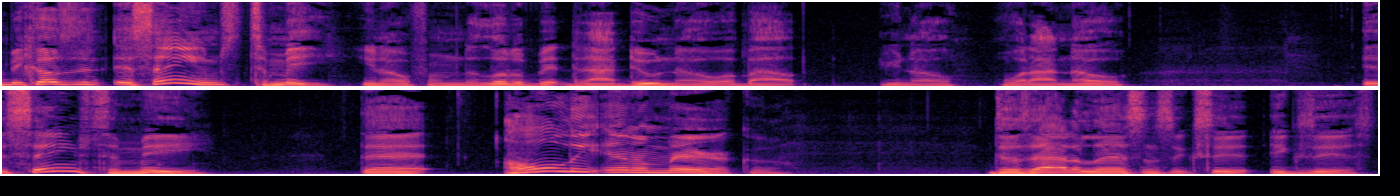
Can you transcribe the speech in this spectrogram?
Because it, it seems to me, you know, from the little bit that I do know about, you know, what I know, it seems to me that only in America does adolescence exist.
